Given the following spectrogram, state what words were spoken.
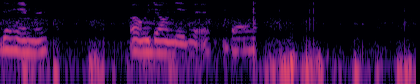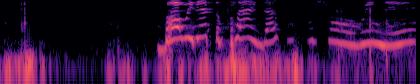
The hammer. Oh, we don't need it. Die. But we did the plank. That's for sure. We need.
